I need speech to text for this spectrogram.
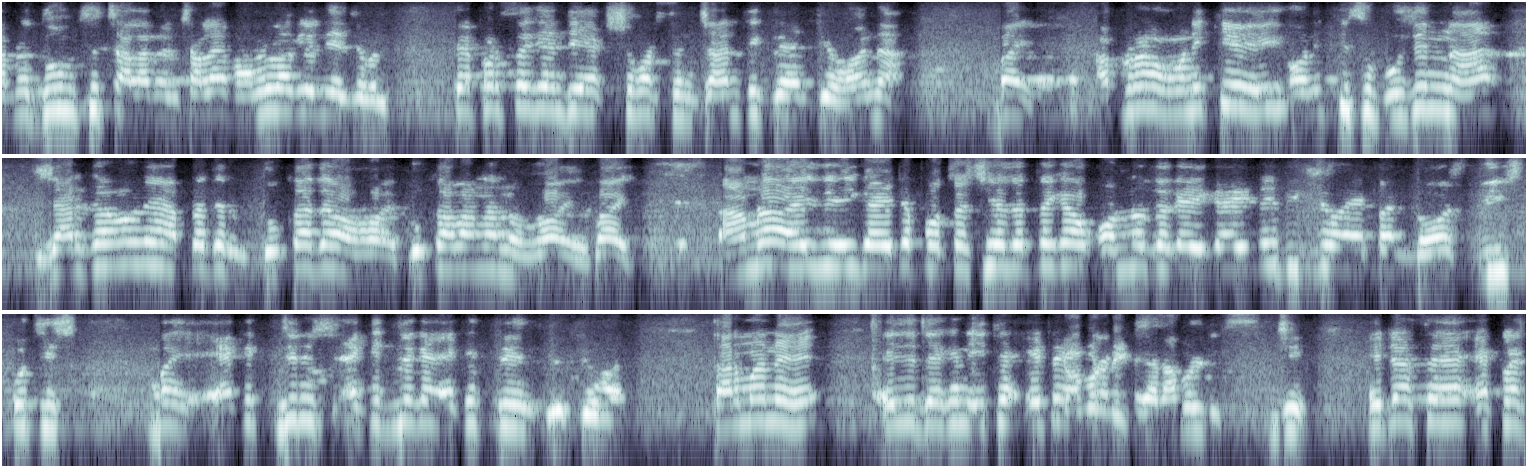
আপনার দুমসে চালাবেন চালায় ভালো লাগলে নিয়ে যাবেন। পেপার গ্যারান্টি একশো পার্সেন্ট গ্যারান্টি হয় না। ভাই আপনারা অনেকেই অনেক কিছু বুঝেন না যার কারণে আপনাদের বোকা দেওয়া হয় বোকা বানানো হয় ভাই। আমরা এই যে এই গাড়িটা পঁচাশি হাজার টাকা অন্য জায়গায় এই গাড়িটাই বিক্রি হয় এক লাখ দশ বিশ পঁচিশ ভাই এক এক জিনিস এক এক জায়গায় এক এক রেঞ্জ বিক্রি হয়। তার মানে এই যে দেখেন এটা এটা ডাবল ডিস্ক জি এটা আছে এক লাখ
